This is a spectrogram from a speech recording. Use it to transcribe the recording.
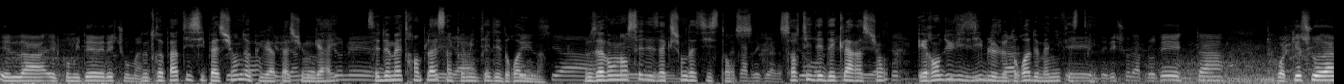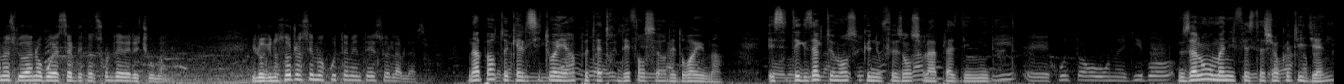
el, la, el comité de derechos humanos. Notre participation depuis la place Yungay, c'est de mettre en place un comité des droits humains. Nous avons lancé des actions d'assistance, sorti des déclarations et rendu visible le droit de manifester. Cualquier ciudadano ciudadano puede ser defensor de derechos humanos. Y lo que nosotros hacemos justamente eso en la plaza. N'importe quel citoyen peut être défenseur des droits humains. Et c'est exactement ce que nous faisons sur la place des Nidrat. Nous allons aux manifestations quotidiennes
